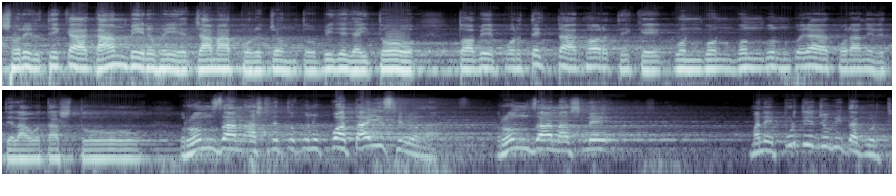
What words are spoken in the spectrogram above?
শরীর থেকে ঘাম বের হয়ে জামা পর্যন্ত ভিজে যাইতো। তবে প্রত্যেকটা ঘর থেকে গুনগুন গুনগুন করে কোরআনের তেলাওত আসতো। রমজান আসলে তো কোনো কথাই ছিল না। রমজান আসলে মানে প্রতিযোগিতা করত।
